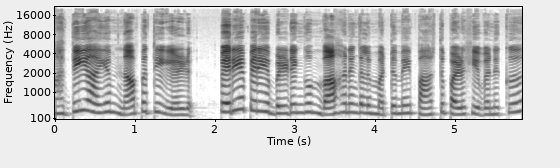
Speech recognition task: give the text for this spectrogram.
அத்தியாயம் நாற்பத்தி ஏழு. பெரிய பெரிய பில்டிங்கும் வாகனங்களும் மட்டுமே பார்த்து பழகியவனுக்கு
